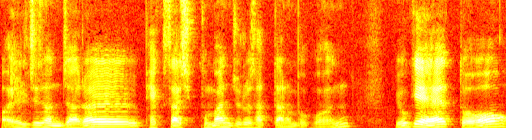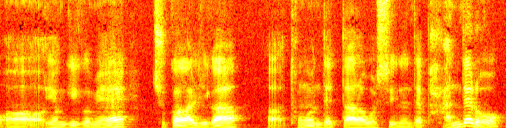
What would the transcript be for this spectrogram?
어, LG전자를 149만 주로 샀다는 부분. 요게 또 어, 연기금의 주가 관리가 어, 동원됐다라고 볼 수 있는데 반대로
